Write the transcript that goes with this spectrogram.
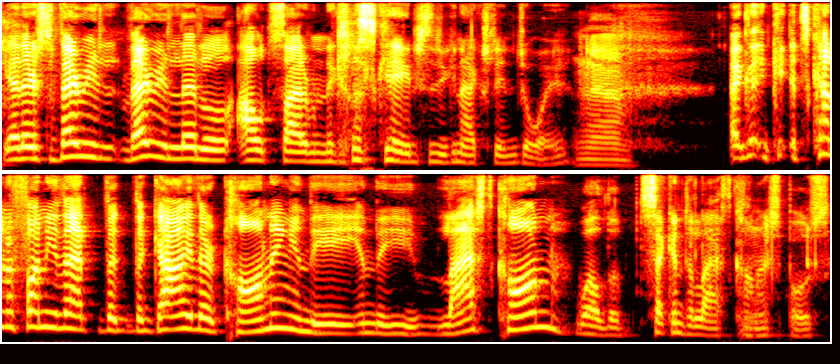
Yeah, there's very, very little outside of Nicolas Cage that you can actually enjoy. Yeah. I It's kind of funny that the the guy they're conning in the in the last con, well, the second to last con, I mm. suppose,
